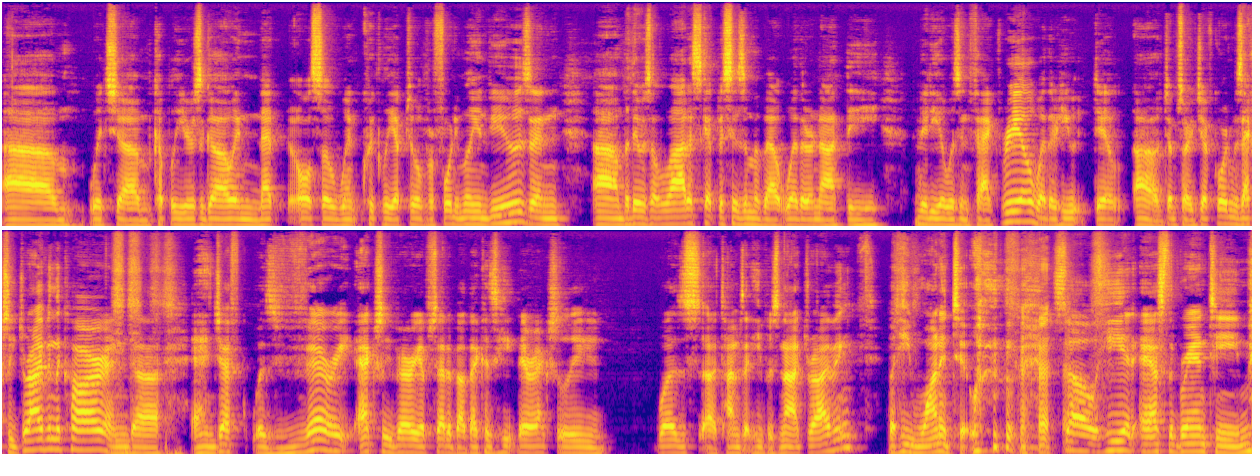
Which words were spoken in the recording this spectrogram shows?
um, which um, a couple of years ago, and that also went quickly up to over 40 million views. And um, but there was a lot of skepticism about whether or not the video was in fact real, whether he, Dale, uh, I'm sorry, Jeff Gordon was actually driving the car, and uh, and Jeff was very, actually very upset about that because he, they're actually was uh, times that he was not driving, but he wanted to. so he had asked the brand team,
